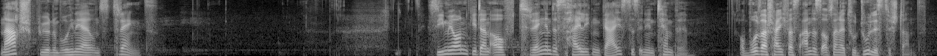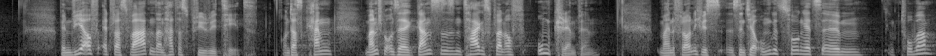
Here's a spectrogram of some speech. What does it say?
Nachspüren, wohin er uns drängt. Simeon geht dann auf Drängen des Heiligen Geistes in den Tempel, obwohl wahrscheinlich was anderes auf seiner To-Do-Liste stand. Wenn wir auf etwas warten, dann hat das Priorität. Und das kann manchmal unser ganzen Tagesplan auf umkrempeln. Meine Frau und ich, wir sind ja umgezogen jetzt im Oktober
